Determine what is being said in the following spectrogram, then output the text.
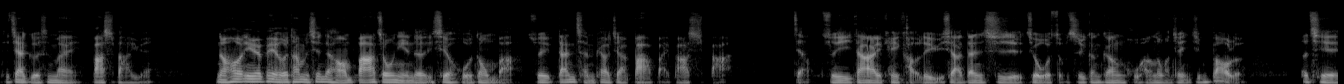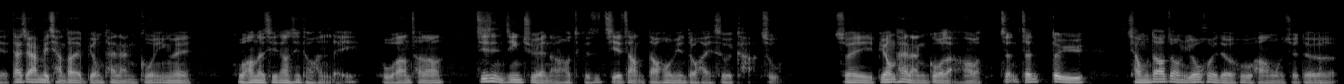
的价格是卖八十八元，然后因为配合他们现在好像八周年的一些活动吧，所以单程票价八百八十八，这样，所以大家也可以考虑一下。但是就我所知，刚刚虎航的网站已经报了。而且大家没抢到也不用太难过，因为虎航的结账系统很雷，虎航常常即使你进去了，然后可是结账到后面都还是会卡住，所以不用太难过了哦。真真对于抢不到这种优惠的虎航，我觉得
